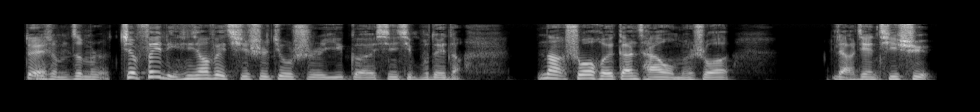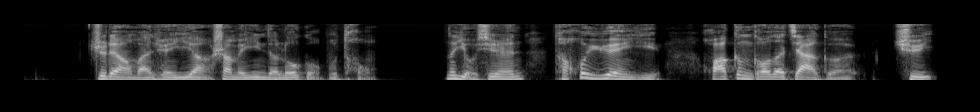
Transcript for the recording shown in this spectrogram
对为什么这么说？这非理性消费其实就是一个信息不对等。那说回刚才我们说两件 T 恤质量完全一样，上面印的 logo 不同，那有些人他会愿意花更高的价格。去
